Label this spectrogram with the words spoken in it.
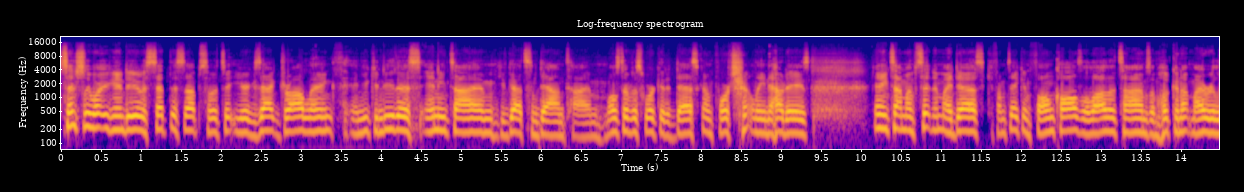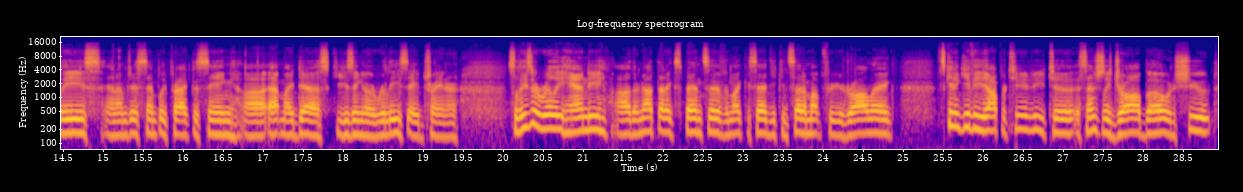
Essentially what you're going to do is set this up so it's at your exact draw length and you can do this anytime you've got some downtime. Most of us work at a desk unfortunately nowadays. Anytime I'm sitting at my desk, if I'm taking phone calls, a lot of the times I'm hooking up my release and I'm just simply practicing uh, at my desk using a release aid trainer. So these are really handy. Uh, they're not that expensive and like I said, you can set them up for your draw length it's going to give you the opportunity to essentially draw a bow and shoot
